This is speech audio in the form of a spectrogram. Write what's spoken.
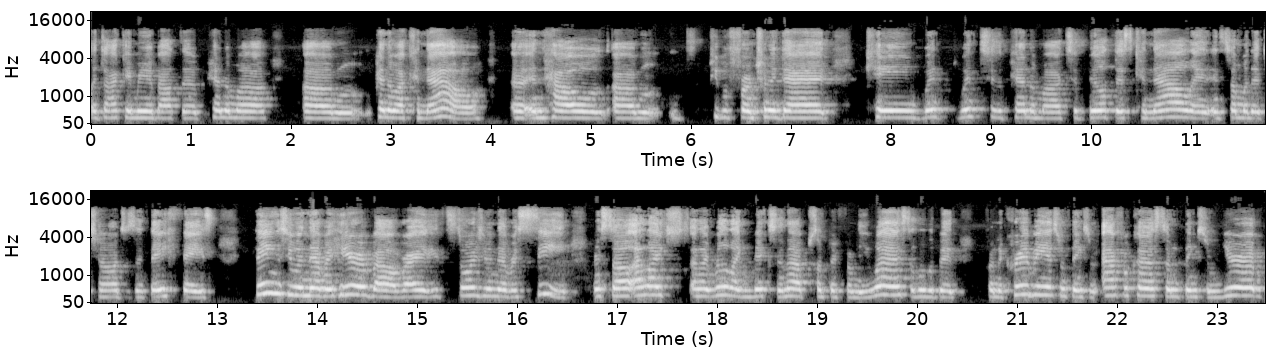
a documentary about the panama um, panama canal uh, and how um, people from trinidad came went went to Panama to build this canal and, and, some of the challenges that they faced things you would never hear about, right? Stories you'll never see. And so I like I like really like mixing up something from the US, a little bit from the Caribbean, some things from Africa, some things from Europe,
